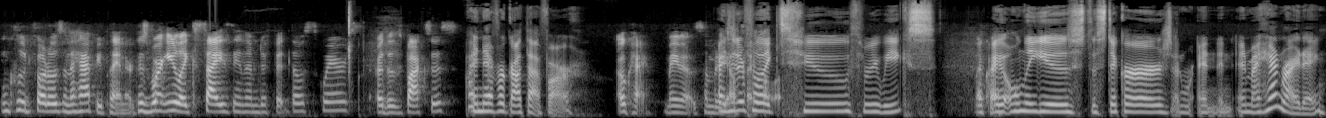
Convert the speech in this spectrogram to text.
include photos in the happy planner? Because weren't you like sizing them to fit those squares or those boxes? I never got that far. Okay, maybe that was somebody. I did it for like two, three weeks. Okay. I only used the stickers and and, and my handwriting,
